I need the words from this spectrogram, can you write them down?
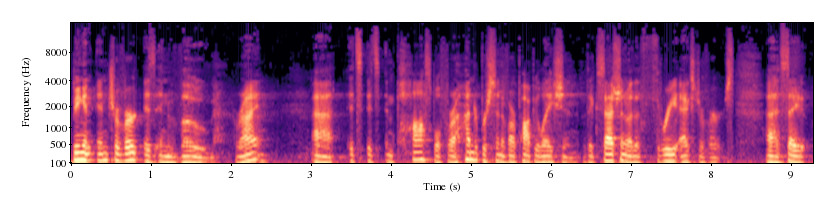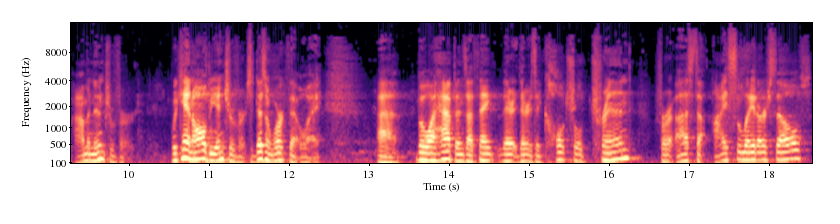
being an introvert is in vogue, right? Uh, it's, it's impossible for 100% of our population, with the exception of the three extroverts, uh, say, I'm an introvert. We can't all be introverts. It doesn't work that way. Uh, but what happens, I think there, there is a cultural trend for us to isolate ourselves,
